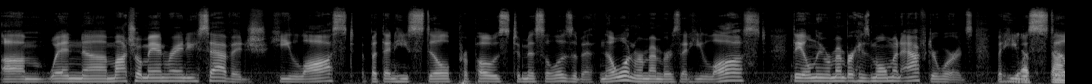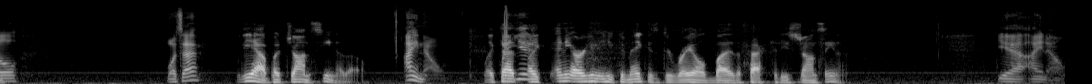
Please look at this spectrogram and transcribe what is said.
Um, when uh, Macho Man Randy Savage he lost, but then he still proposed to Miss Elizabeth. No one remembers that he lost. They only remember his moment afterwards. But he Yep, was still. What's that? Yeah, but John Cena though, I know. Like that, you- like any argument you could make is derailed by the fact that he's John Cena. Yeah, I know.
